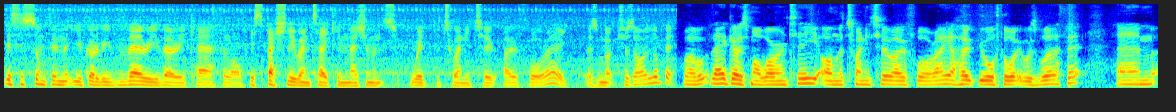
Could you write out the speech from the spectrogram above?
This is something that you've got to be very, very careful of, especially when taking measurements with the 2204A, as much as I love it. Well, there goes my warranty on the 2204A. I hope you all thought it was worth it. Um,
